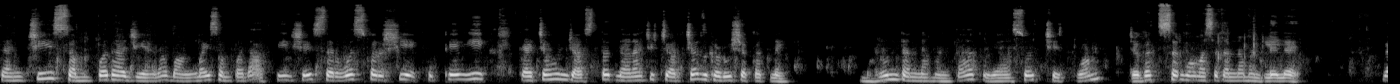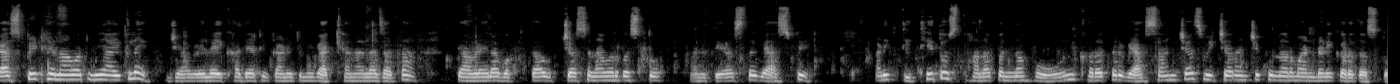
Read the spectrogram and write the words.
त्यांची संपदा जी आहे ना वाङ्मय संपदा अतिशय सर्वस्पर्शी आहे. कुठेही त्याच्याहून जास्त ज्ञानाची चर्चाच घडू शकत नाही. म्हणून त्यांना म्हणतात व्यासोच्छित्वम जगत सर्वम असं त्यांना म्हटलेलं आहे. व्यासपीठ हे नाव तुम्ही ऐकलंय? ज्या वेळेला एखाद्या ठिकाणी तुम्ही व्याख्यानाला जाता त्यावेळेला वक्ता उच्चासनावर बसतो आणि ते असतं व्यासपीठ. आणि तिथे तो स्थानापन्न होऊन खरं तर व्यासांच्याच विचारांची पुनर्मांडणी करत असतो.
